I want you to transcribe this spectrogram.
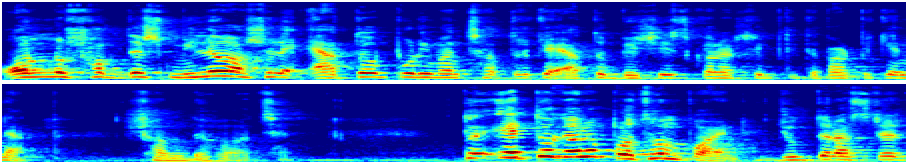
অন্য সব দেশ মিলেও আসলে এত পরিমাণ ছাত্রকে এত বেশি স্কলারশিপ দিতে পারবে কিনা সন্দেহ আছে। তো এ তো গেল প্রথম পয়েন্ট যুক্তরাষ্ট্রের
